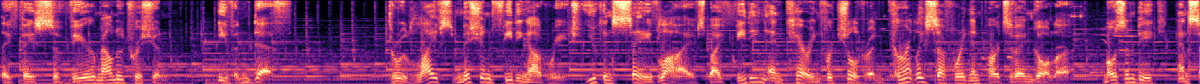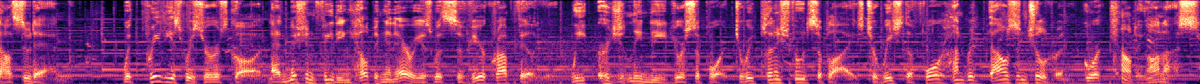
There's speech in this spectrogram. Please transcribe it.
they face severe malnutrition, even death. Through Life's Mission Feeding Outreach, you can save lives by feeding and caring for children currently suffering in parts of Angola, Mozambique, and South Sudan. With previous reserves gone and mission feeding helping in areas with severe crop failure, we urgently need your support to replenish food supplies to reach the 400,000 children who are counting on us.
